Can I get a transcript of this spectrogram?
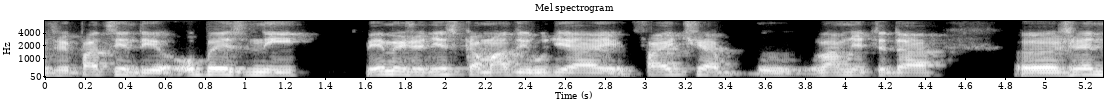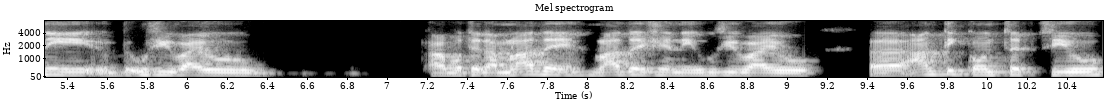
že pacient je obezný. Vieme, že dneska mladí ľudia aj fajčia, hlavne teda ženy užívajú, alebo teda mladé, mladé ženy užívajú antikoncepciu. E,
